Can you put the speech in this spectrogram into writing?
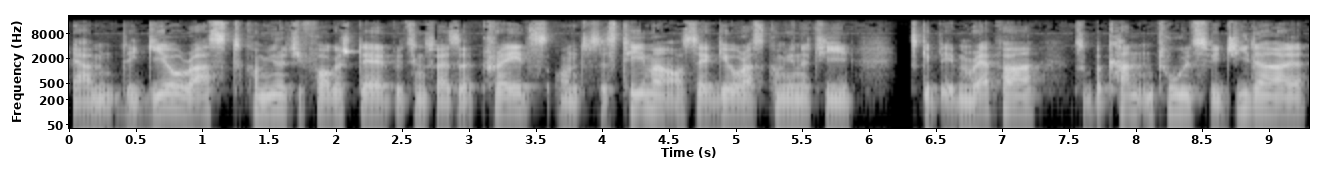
Wir haben die GeoRust Community vorgestellt, beziehungsweise Crates und Systeme aus der GeoRust Community. Es gibt eben Rapper zu bekannten Tools wie GDAL,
